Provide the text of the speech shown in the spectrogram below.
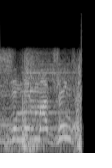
vision in my dreams.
